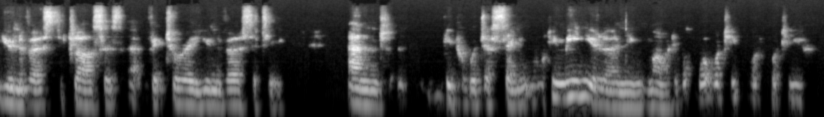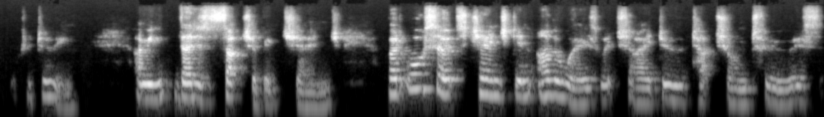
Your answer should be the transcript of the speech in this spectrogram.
university classes at Victoria University, and people were just saying, "What do you mean you're learning Maori? What what, what, are, you, what, what are you what are you doing?" I mean, that is such a big change. But also, it's changed in other ways, which I do touch on too. Is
